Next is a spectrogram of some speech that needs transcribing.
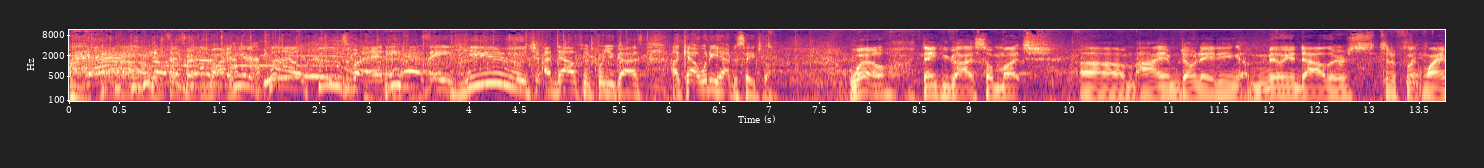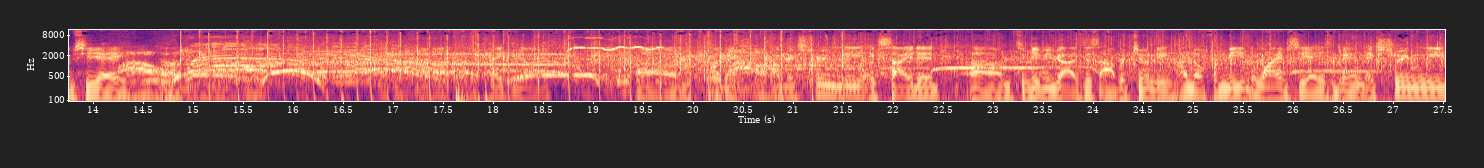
Yeah, you know, What's up, everybody? Right here, Kyle Kuzma, and he has a huge huge announcement for you guys. Uh, Cal, what do you have to say to them? Well, thank you guys so much. Um, I am donating a million dollars to the Flint YMCA. Wow. Uh, wow. Extremely excited um, to give you guys this opportunity. I know for me, the YMCA has been extremely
